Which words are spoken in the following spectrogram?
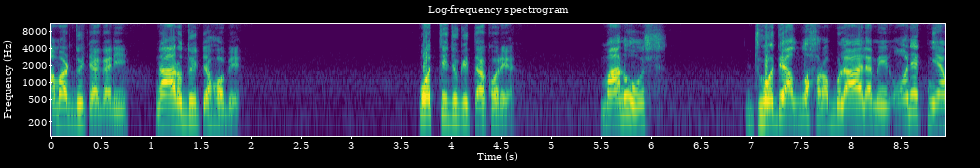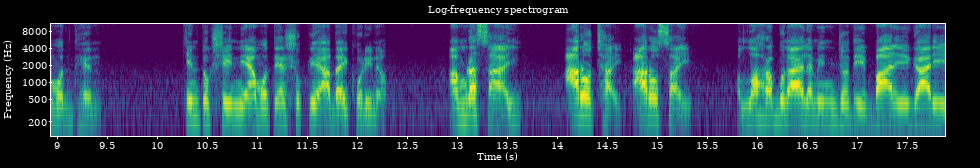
আমার দুইটা গাড়ি না আরও দুইটা হবে। প্রতিযোগিতা করে। মানুষ যদি আল্লাহ রব্বুল আলমিন অনেক নিয়ামত দেন, কিন্তু সেই নিয়ামতের শুক্রিয়া আদায় করি না। আমরা চাই আরও চাই আরও চাই, আল্লাহ রব্বুল আলমিন যদি বাড়ি, গাড়ি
